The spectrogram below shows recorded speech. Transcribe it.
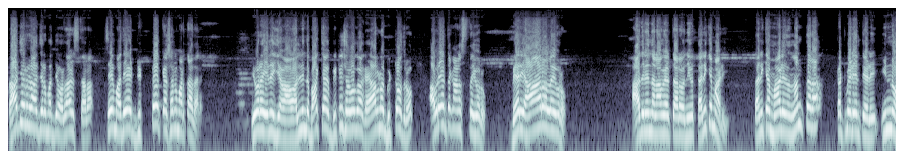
ರಾಜರು ರಾಜರ ಮಧ್ಯೆ ಹೊಡೆದಾಡಿಸ್ತಾರ ಸೇಮ್ ಅದೇ ಡಿಟ್ಟೋ ಕೆಲಸನ ಮಾಡ್ತಾ ಇದ್ದಾರೆ. ಇವರ ಏನು ಅಲ್ಲಿಂದ ಬಾಕಿ ಬ್ರಿಟಿಷರು ಹೋಗುವಾಗ ಯಾರನ್ನೋ ಬಿಟ್ಟೋದ್ರು, ಅವರೇ ಅಂತ ಕಾಣಿಸ್ತಾ ಇವರು. ಬೇರೆ ಯಾರಲ್ಲ ಇವರು. ಆದ್ದರಿಂದ ನಾವು ಹೇಳ್ತಾ ಇರೋ ನೀವು ತನಿಖೆ ಮಾಡಿ. ತನಿಖೆ ಮಾಡಿದ ನಂತರ ಕಟ್ಟಬೇಡಿ ಅಂತೇಳಿ. ಇನ್ನು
